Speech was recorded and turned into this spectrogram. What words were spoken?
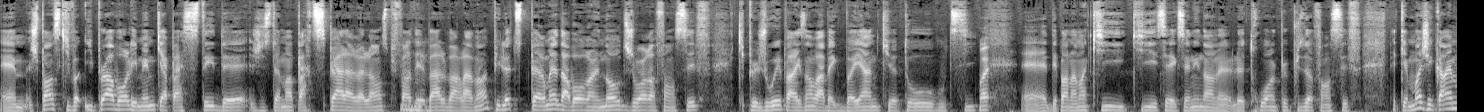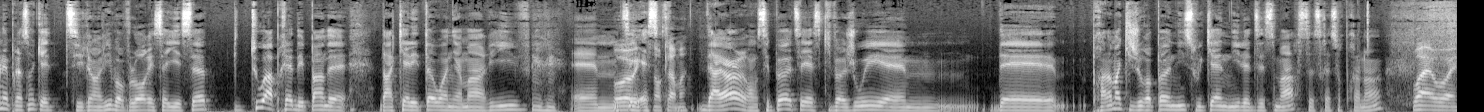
euh, je pense qu'il va, il peut avoir les mêmes capacités de justement participer à la relance puis faire des Mhm. balles vers l'avant. Puis là, tu te permets d'avoir un autre joueur offensif qui peut jouer par exemple avec Boyan, Kyoto, Routi, euh, dépendamment qui qui est sélectionné dans le, le 3 un peu plus offensif. Fait que moi, j'ai quand même l'impression que Thierry Henry va vouloir essayer ça. Puis tout après dépend de dans quel état Wanyama arrive. Euh, Ouais, ouais, est-ce- non, clairement. D'ailleurs, on sait pas, tu sais, est-ce qu'il va jouer euh, des... Probablement qu'il jouera pas ni ce week-end ni le 10 mars, ce serait surprenant. Ouais, ouais.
